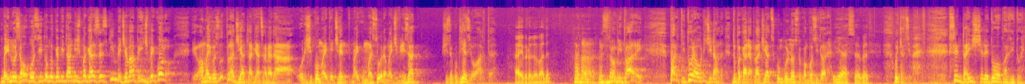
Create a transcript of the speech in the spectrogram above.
Băi, nu s-a obosit domnul capitan nici măcar să schimbe ceva pe aici, pe acolo Eu am mai văzut plagiat la viața mea, dar ori și cum mai decent, mai cu măsură, mai civilizat Și să copiezi o artă Ai vreo dovadă? Zdrobitoare. Partitura originală După care a plagiat scumpul nostru compozitor. Ia să văd. Uitați-vă. Sunt aici cele două partituri.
